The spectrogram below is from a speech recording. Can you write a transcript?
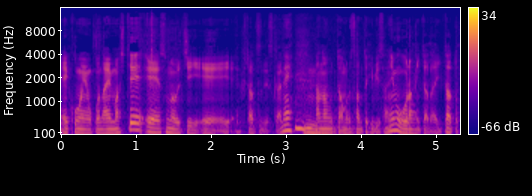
えー公演を行いまして、えーそのうち、え2つですかね、あの歌丸さんと日比さんにもご覧いただいたと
